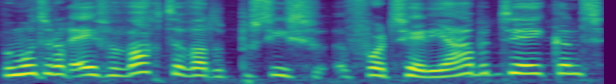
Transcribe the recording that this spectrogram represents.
We moeten nog even wachten wat het precies voor het CDA betekent.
